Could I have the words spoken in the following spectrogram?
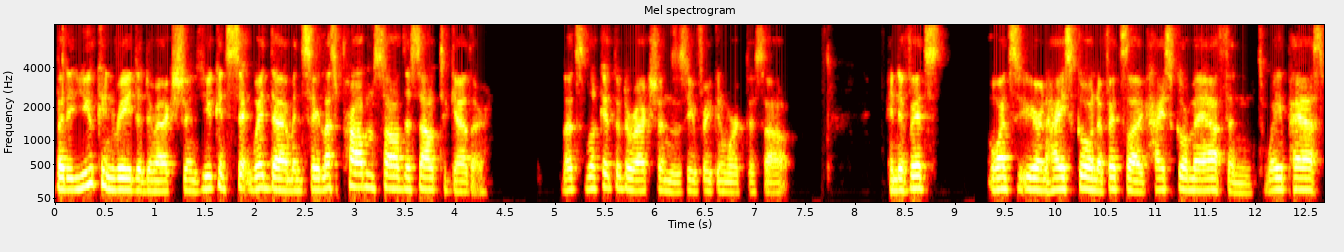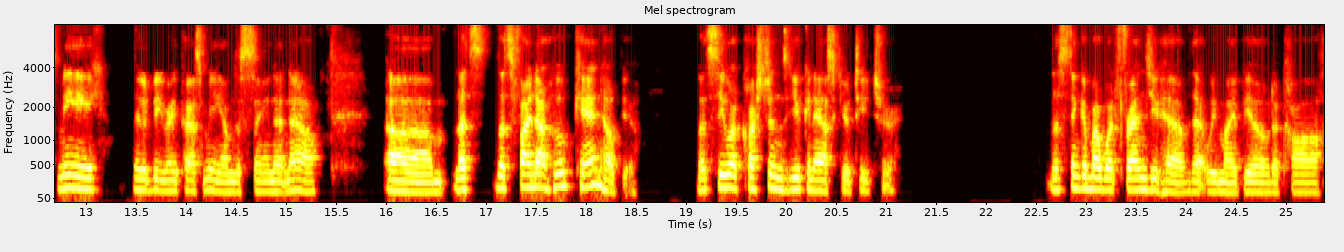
but you can read the directions. You can sit with them and say, let's problem solve this out together. Let's look at the directions and see if we can work this out. And if it's once you're in high school and if it's like high school math and it's way past me, it would be way past me. I'm just saying that now. Um, let's let's find out who can help you. Let's see what questions you can ask your teacher. Let's think about what friends you have that we might be able to call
